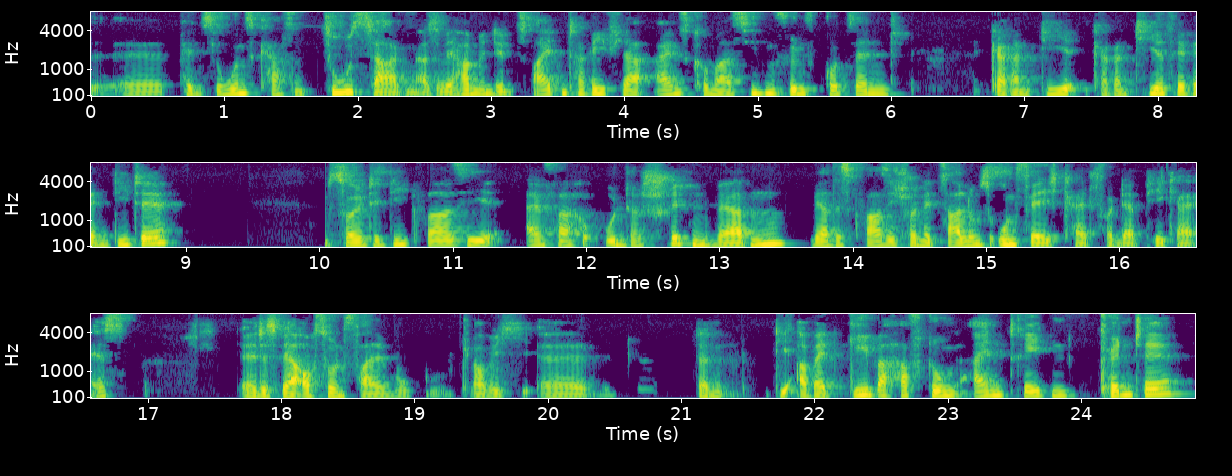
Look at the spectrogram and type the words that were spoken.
äh, Pensionskassen zusagen. Also wir haben in dem zweiten Tarif ja 1,75 Prozent garanti garantierte Rendite. Sollte die quasi einfach unterschritten werden, wäre das quasi schon eine Zahlungsunfähigkeit von der PKS. Äh, das wäre auch so ein Fall, wo, glaube ich, äh, dann die Arbeitgeberhaftung eintreten könnte.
